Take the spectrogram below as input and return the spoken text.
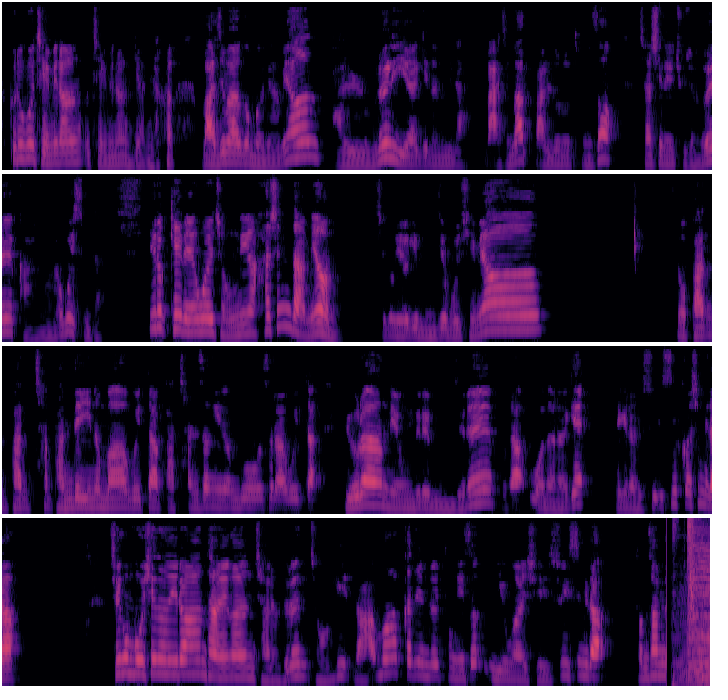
그리고 재미난 재미난 게 아니라 마지막은 뭐냐면 반론을 이야기를 합니다. 마지막 반론을 통해서 자신의 주장을 강화하고 있습니다. 이렇게 내용을 정리하신다면 지금 여기 문제 보시면 어, 반, 반, 참, 반대인은 뭐 하고 있다, 바- 찬성인은 무엇을 하고 있다 이러한 내용들의 문제를 보다 원활하게 해결할 수 있을 것입니다. 지금 보시는 이러한 다양한 자료들은 저희 나무 아카데미를 통해서 이용하실 수 있습니다. 감사합니다.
